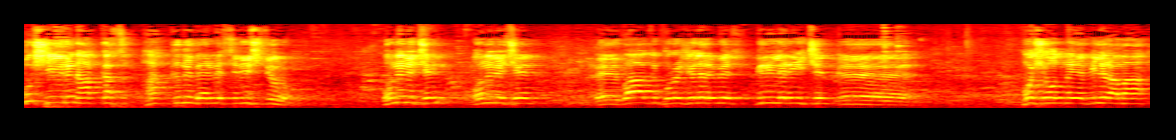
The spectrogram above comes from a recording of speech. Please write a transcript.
bu şehrin hakkası, hakkını vermesini istiyorum. Onun için, onun için e, bazı projelerimiz birileri için e, hoş olmayabilir ama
